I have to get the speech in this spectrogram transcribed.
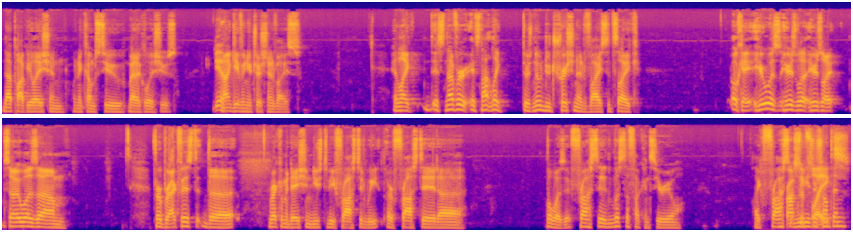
that population when it comes to medical issues Yeah, not giving nutrition advice. And like it's never it's not like there's no nutrition advice. It's like okay, here was here's what here's what so it was um for breakfast the recommendation used to be frosted wheat or frosted uh what was it? Frosted what's the fucking cereal? Like frosted, Frosted Wheaties or something?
